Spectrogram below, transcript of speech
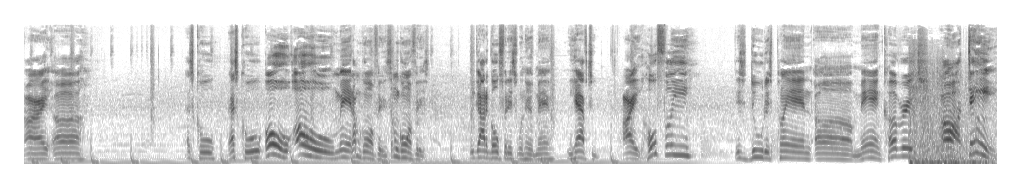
All right, uh, that's cool. That's cool. Oh, oh man, I'm going for this. I'm going for this. We gotta go for this one here, man. We have to. All right, hopefully this dude is playing uh man coverage. Oh dang,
